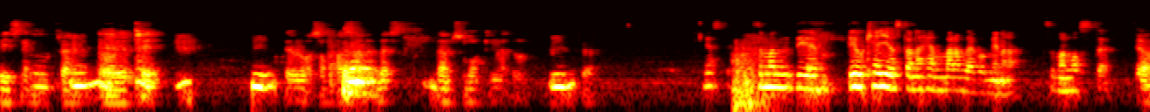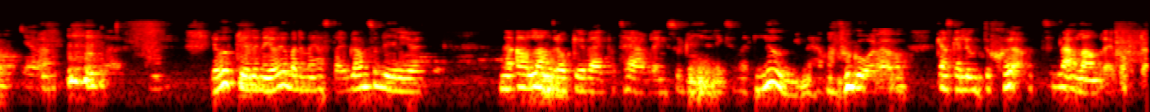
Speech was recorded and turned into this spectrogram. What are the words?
visning Mm. tror jag Mm. och hjälpt till. Mm. Det är väl vad som passar bäst, vem som åker med då. Mm. Just det. Så man, det, det är okej att stanna hemma de där gångerna som man måste? Ja. Ja. Jag upplevde när jag jobbade med hästar, ibland så blir det ju när alla andra åker iväg på tävling så blir det liksom ett lugn hemma på gården. Ja. Ganska lugnt och skönt när alla andra är borta.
